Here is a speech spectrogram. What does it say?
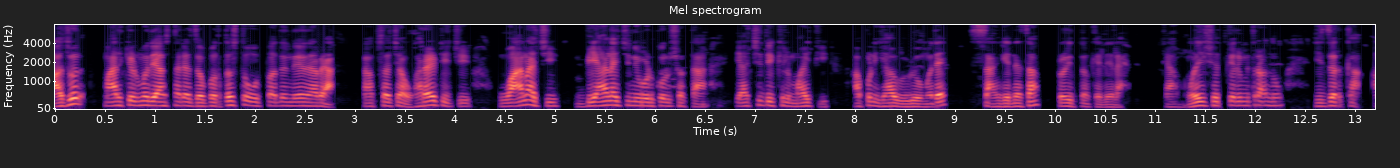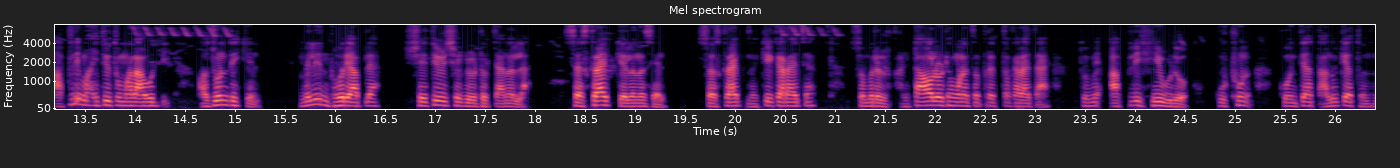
अजून मार्केटमध्ये असणाऱ्या जबरदस्त उत्पादन देणाऱ्या कापसाच्या व्हरायटीची वानाची बियाण्याची निवड करू शकता याची देखील माहिती आपण ह्या व्हिडिओमध्ये सांगण्याचा प्रयत्न केलेला आहे. त्यामुळे शेतकरी मित्रांनो ही जर का आपली माहिती तुम्हाला आवडली अजून देखील मिलिंद भोरे आपल्या शेतीविषयक यूट्यूब चॅनलला सबस्क्राईब केलं नसेल सबस्क्राईब नक्की करायचं आहे. समोरील घंटा ऑलो ठेवण्याचा प्रयत्न करायचा आहे. तुम्ही आपली ही व्हिडिओ कुठून कोणत्या तालुक्यातून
